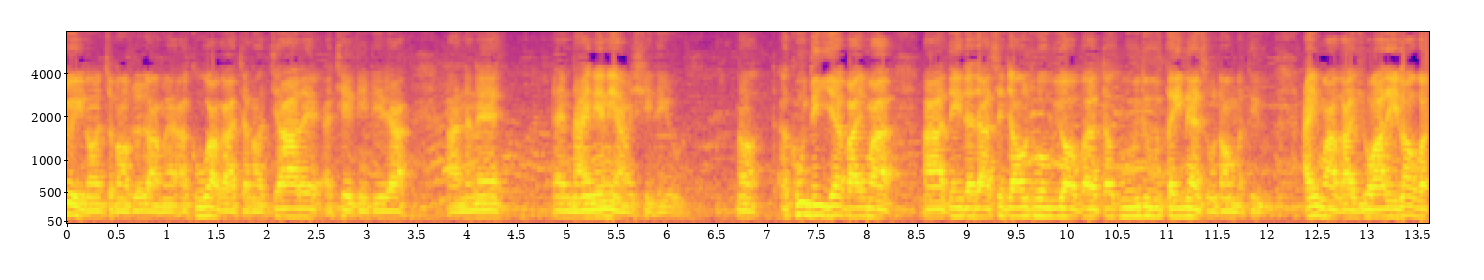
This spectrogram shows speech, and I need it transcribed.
တွေ့တော့ကျွန်တော်ပြောကြမယ်အခုကကကျွန်တော်ကြားတဲ့အခြေအနေတွေကအာနည်းနည်းအဲနိုင်နေနေရမရှိသေးဘူးเนาะအခုဒီရက်ပိုင်းမှာအာတေးတကြစစ်ကြောင်းထိုးပြီးတော့ပဲတခုတူသိမ့်နေဆိုတော့မသိဘူးအဲ့မှာကရွာတွေလောက်ပဲ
